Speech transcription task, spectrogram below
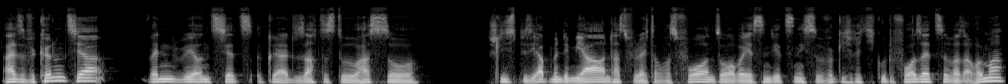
Also wir können uns ja, wenn wir uns jetzt, ja, du sagtest, du hast so, schließt bis ab mit dem Jahr und hast vielleicht auch was vor und so, aber jetzt sind jetzt nicht so wirklich richtig gute Vorsätze, was auch immer.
